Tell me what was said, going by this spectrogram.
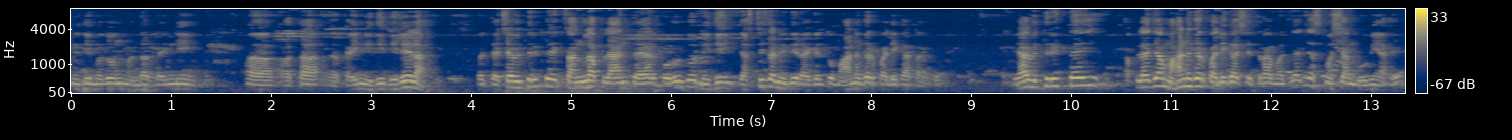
निधीमधून मंदाताईंनी आता काही निधी दिलेला आहे. पण त्याच्या व्यतिरिक्त एक चांगला प्लॅन तयार करून तो निधी जास्तीचा निधी लागेल तो महानगरपालिका टाकेल या व्यतिरिक्तही आपल्या ज्या महानगरपालिका क्षेत्रामधल्या ज्या स्मशानभूमी आहेत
